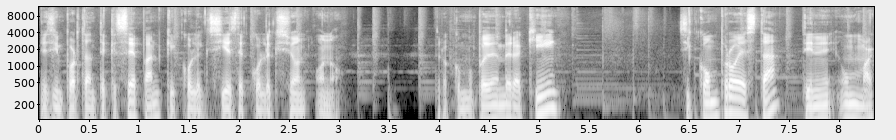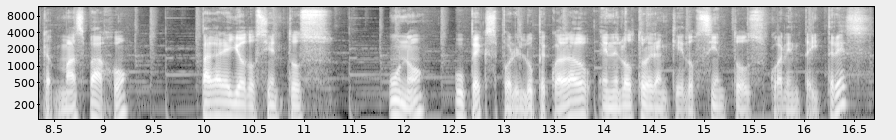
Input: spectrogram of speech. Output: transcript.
Es importante que sepan que si es de colección o no. Pero como pueden ver aquí, si compro esta, tiene un markup más bajo, pagaré yo 200 uno UPEX por el UP cuadrado. En el otro eran que 243.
